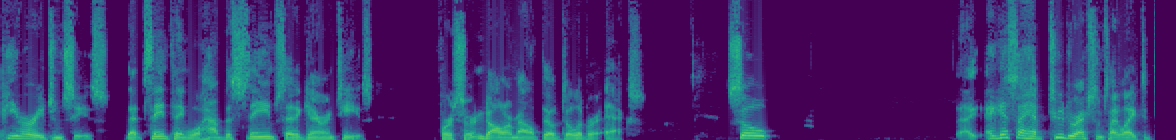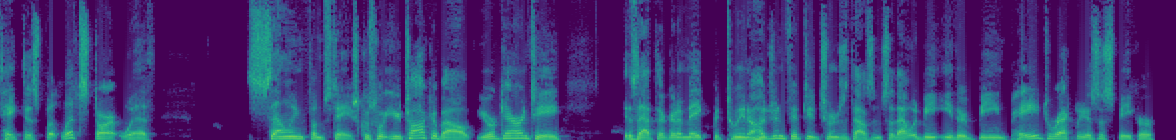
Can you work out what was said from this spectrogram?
PR agencies. That same thing will have the same set of guarantees. For a certain dollar amount, they'll deliver X. So I, I guess I have two directions I like to take this, but let's start with selling from stage. Because what you talk about your guarantee is that they're going to make between 150 to 200,000 so that would be either being paid directly as a speaker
